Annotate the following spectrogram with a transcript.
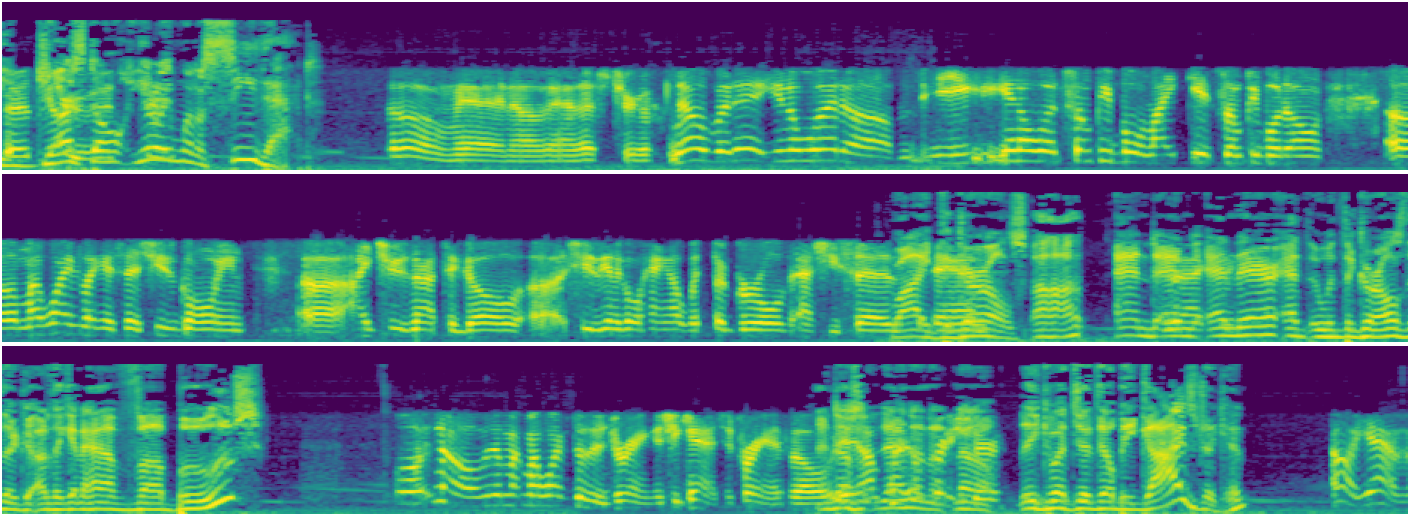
You just true, don't. that's You don't even want to see that. Oh man, oh man, that's true. No, but hey, you know what? Uh, you, you know what? Some people like it, some people don't. Uh, my wife, like I said, she's going. Uh, I choose not to go. Uh, she's gonna go hang out with the girls, as she says. Right, the girls. Uh huh. And and Exactly. and they're at, with the girls. They're, are they going to have uh, booze? Well, no, my, my wife doesn't drink, and she can't. She's pregnant, so It yeah, doesn't- I'm no, I'm no, pretty no, no. sure. But there'll be guys drinking Oh yeah,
